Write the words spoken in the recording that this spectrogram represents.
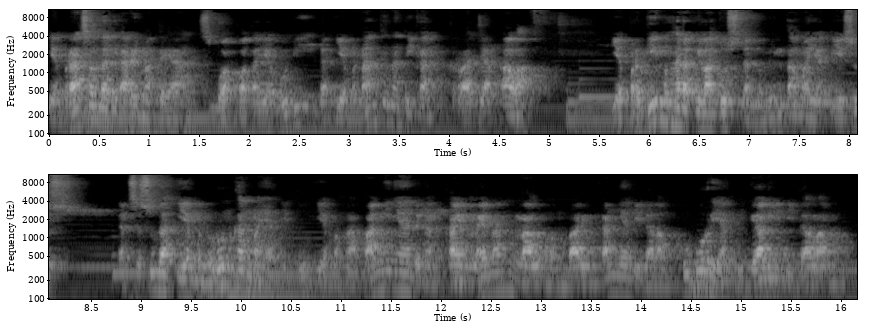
Ia berasal dari Arimatea, sebuah kota Yahudi, dan ia menanti-nantikan kerajaan Allah. Ia pergi menghadap Pilatus dan meminta mayat Yesus dan sesudah ia menurunkan mayat itu, ia mengapanginya dengan kain lenan lalu membaringkannya di dalam kubur yang digali di dalam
